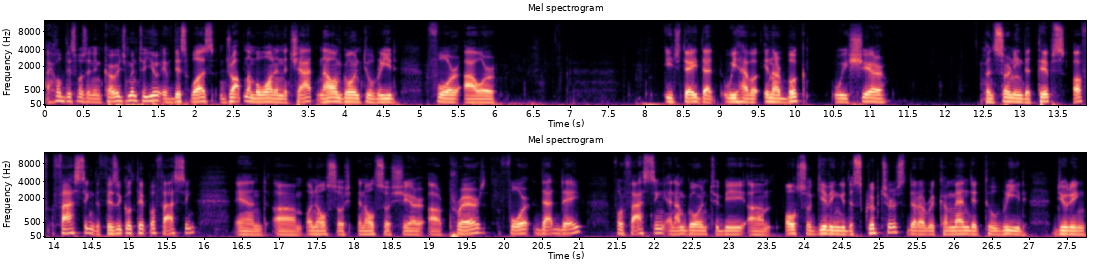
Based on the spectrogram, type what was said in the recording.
I hope this was an encouragement to you. If this was, drop number one in the chat. Now I'm going to read for our each day that we have a, in our book. We share concerning the tips of fasting, the physical tip of fasting, and um, and also and also share our prayers for that day for fasting. And I'm going to be um, also giving you the scriptures that are recommended to read during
